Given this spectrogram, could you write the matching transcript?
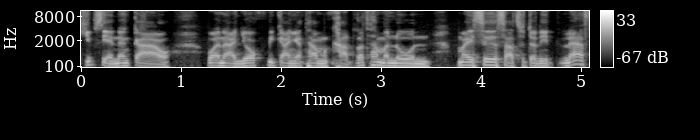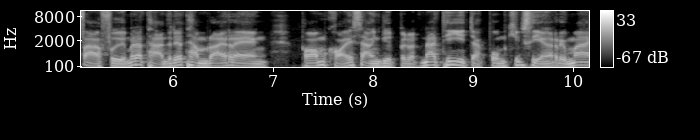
คลิปเสียงดังกล่าว ว่านายกมีการกระทำขัดรัฐธรรมนูญ ไม่ซื่อสัตย์สุจริต และฝ่าฝืนมาตรฐานจริยธรรมร้ายแรง พร้อมขอให้สั่งหยุดปฏิบัติหน้าที่จากปมคลิปเสียงหรือไม่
